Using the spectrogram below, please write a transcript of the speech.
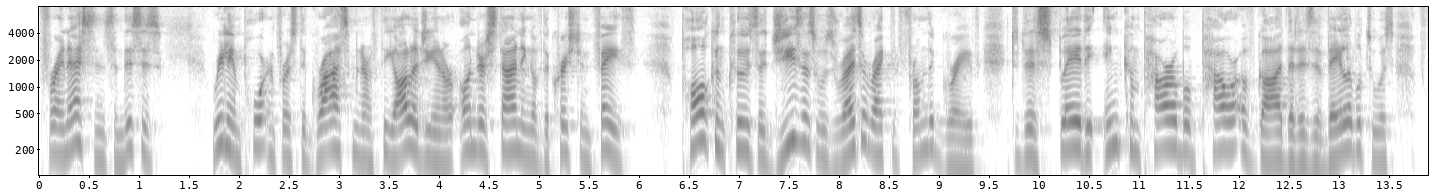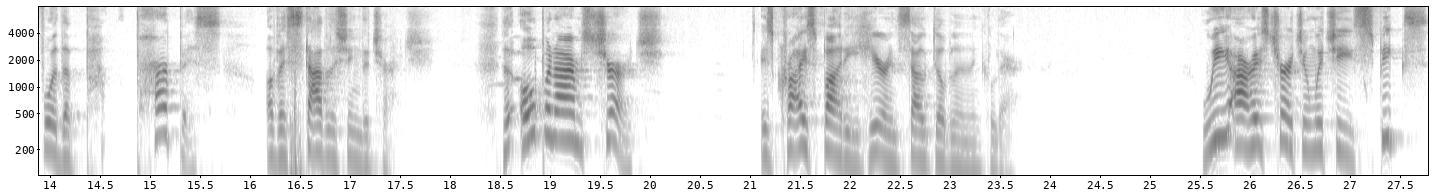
For, in essence, and this is really important for us to grasp in our theology and our understanding of the Christian faith, Paul concludes that Jesus was resurrected from the grave to display the incomparable power of God that is available to us for the p- purpose of establishing the church. The Open Arms Church is Christ's body here in South Dublin and Kildare. We are his church in which he speaks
